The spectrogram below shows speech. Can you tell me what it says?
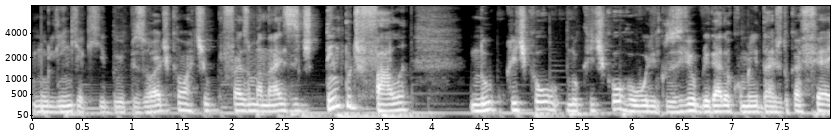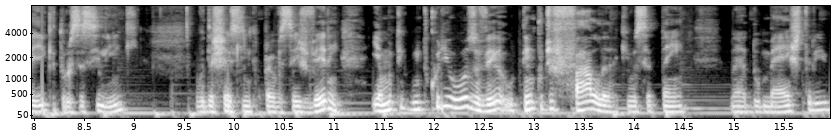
no link aqui do episódio, que é um artigo que faz uma análise de tempo de fala no Critical, no Critical Role. Inclusive, obrigado à comunidade do café aí que trouxe esse link. Vou deixar esse link para vocês verem. E é muito, muito curioso ver o tempo de fala que você tem né, do mestre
